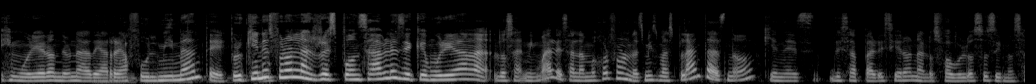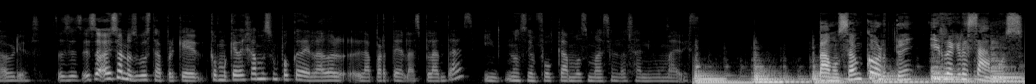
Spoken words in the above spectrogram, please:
y murieron de una diarrea fulminante. Pero ¿quiénes fueron las responsables de que murieran los animales? A lo mejor fueron las mismas plantas, ¿no? Quienes desaparecieron a los fabulosos dinosaurios. Entonces, eso, eso nos gusta porque como que dejamos un poco de lado la parte de las plantas y nos enfocamos más en los animales. Vamos a un corte y regresamos.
